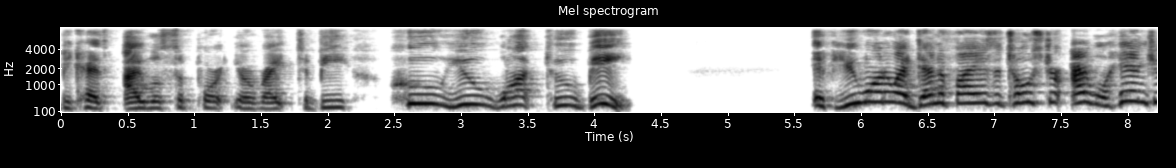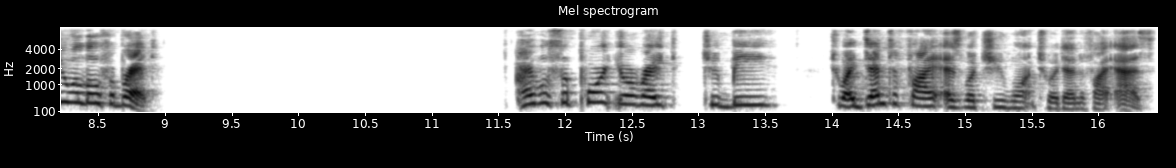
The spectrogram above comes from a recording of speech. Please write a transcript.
because I will support your right to be who you want to be. If you want to identify as a toaster, I will hand you a loaf of bread. I will support your right to be, to identify as what you want to identify as.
